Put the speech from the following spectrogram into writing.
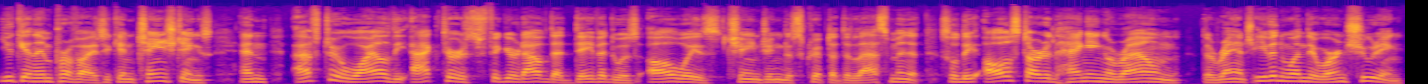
you can improvise, you can change things. And after a while, the actors figured out that David was always changing the script at the last minute. So they all started hanging around the ranch, even when they weren't shooting.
